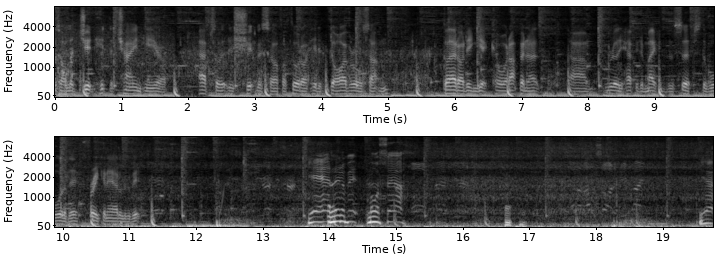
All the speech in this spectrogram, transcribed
Guys, I legit hit the chain here. I absolutely shit myself. I thought I hit a diver or something. Glad I didn't get caught up in it. Um, really happy to make it to the surface of the water there. Freaking out a little bit. Yeah, a little bit more south. Yeah.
